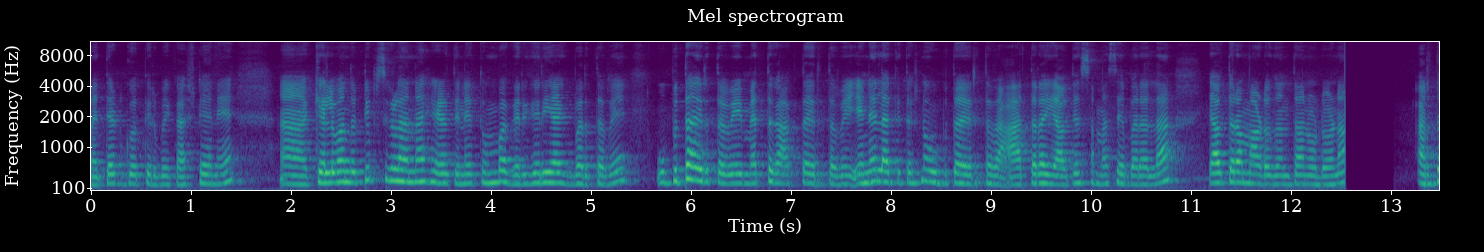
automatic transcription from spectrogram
ಮೆಥಡ್ ಗೊತ್ತಿರಬೇಕು ಅಷ್ಟೇ ಕೆಲವೊಂದು ಟಿಪ್ಸ್ಗಳನ್ನು ಹೇಳ್ತೀನಿ. ತುಂಬ ಗರಿಗರಿಯಾಗಿ ಬರ್ತವೆ. ಉಬ್ತಾ ಇರ್ತವೆ ಮೆತ್ತಗೆ ಆಗ್ತಾ ಇರ್ತವೆ. ಎಣ್ಣೆಲಿ ಹಾಕಿದ ತಕ್ಷಣ ಉಬ್ತಾ ಇರ್ತವೆ. ಆ ಥರ ಯಾವುದೇ ಸಮಸ್ಯೆ ಬರಲ್ಲ. ಯಾವ ಥರ ಮಾಡೋದಂತ ನೋಡೋಣ. ಅರ್ಧ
